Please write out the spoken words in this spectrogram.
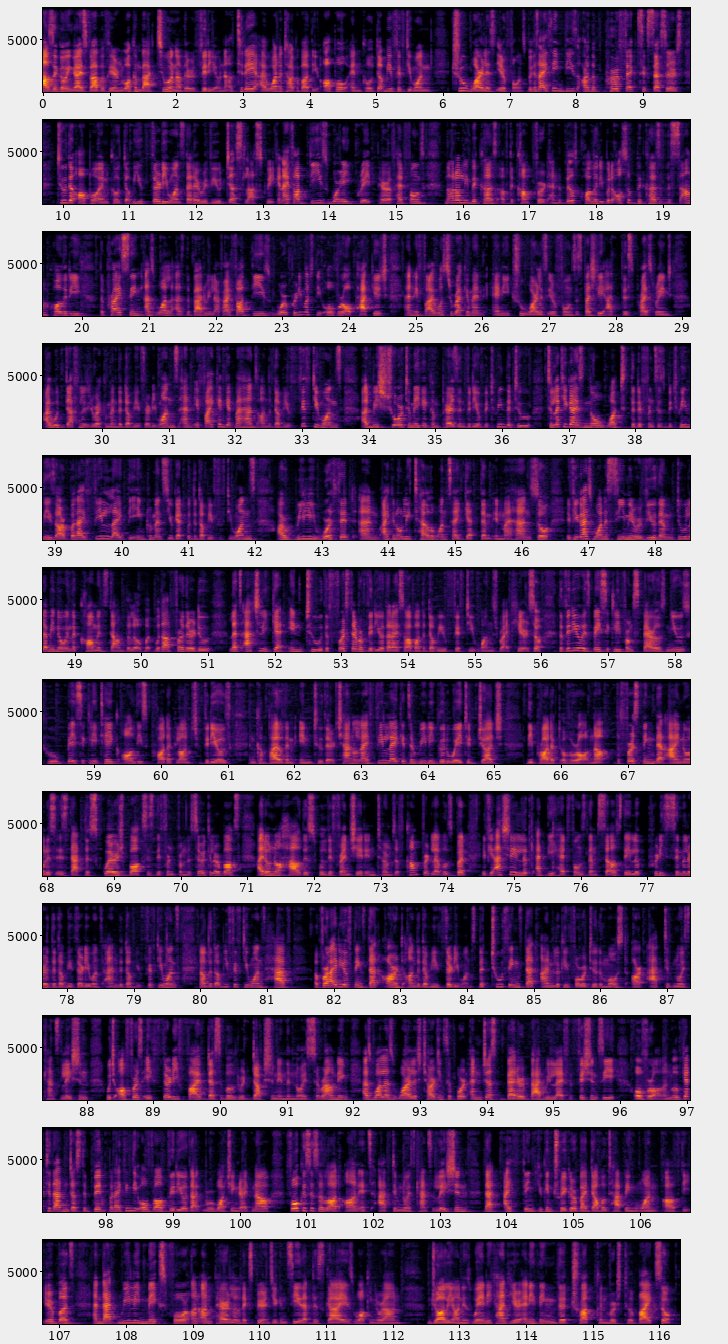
How's it going guys, Vaibhav here and welcome back to another video. Now today I want to talk about the Oppo Enco W51 true wireless earphones because I think these are the perfect successors to the Oppo Enco W31s that I reviewed just last week. And I thought these were a great pair of headphones not only because of the comfort and the build quality but also because of the sound quality, the pricing as well as the battery life. I thought these were pretty much the overall package and if I was to recommend any true wireless earphones especially at this price range I would definitely recommend the W31s and if I can get my hands on the W51s, I'd be sure to make a comparison video between the two to let you guys know what the differences between these are. But I feel like the increments you get with the W51s are really worth it and I can only tell once I get them in my hands so if you guys want to see me review them do let me know in the comments down below but without further ado let's actually get into the first ever video that I saw about the W51s right here. So the video is basically from Sparrows News who basically take all these these product launch videos and compile them into their channel and I feel like it's a really good way to judge the product overall. Now, the first thing that I notice is that the squarish box is different from the circular box. I don't know how this will differentiate in terms of comfort levels, but if you actually look at the headphones themselves, they look pretty similar, the W31s and the W51s. Now, the W51s have a variety of things that aren't on the W31s. The two things that I'm looking forward to the most are active noise cancellation, which offers a 35 decibel reduction in the noise surrounding, as well as wireless charging support and just better battery life efficiency overall. And we'll get to that in just a bit, but I think the overall video that we're watching right now focuses a lot on its active noise cancellation that I think you can trigger by double tapping one of the earbuds, and that really makes for an unparalleled experience. You can see that this guy is walking walking around jolly on his way and he can't hear anything, the truck converts to a bike. So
